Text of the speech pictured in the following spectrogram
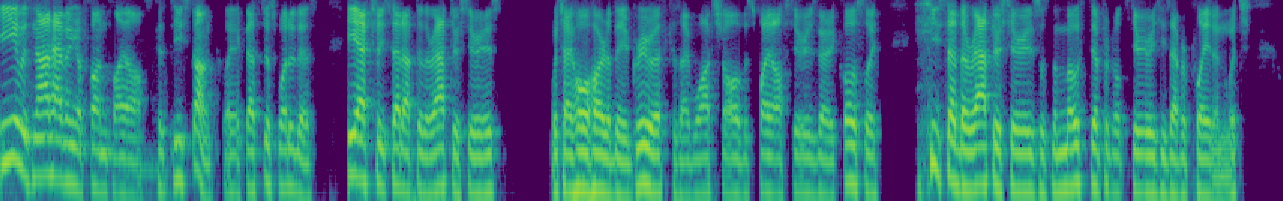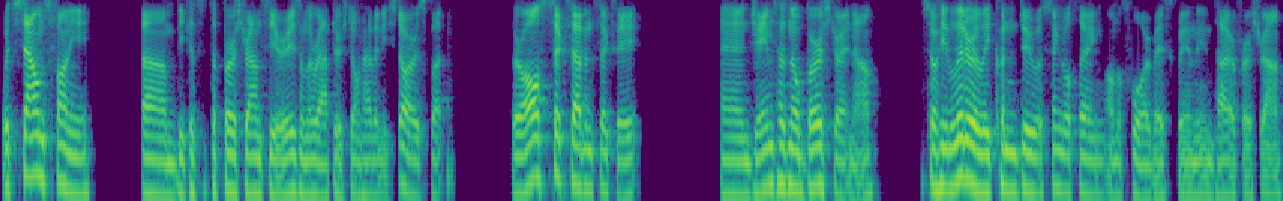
He was not having a fun playoffs because he stunk. Like that's just what it is. He actually said after the Raptor series, which I wholeheartedly agree with because I've watched all of his playoff series very closely. He said the Raptor series was the most difficult series he's ever played in, which which sounds funny um, because it's a first round series and the Raptors don't have any stars, but they're all six seven, six eight, and James has no burst right now, so he literally couldn't do a single thing on the floor basically in the entire first round.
